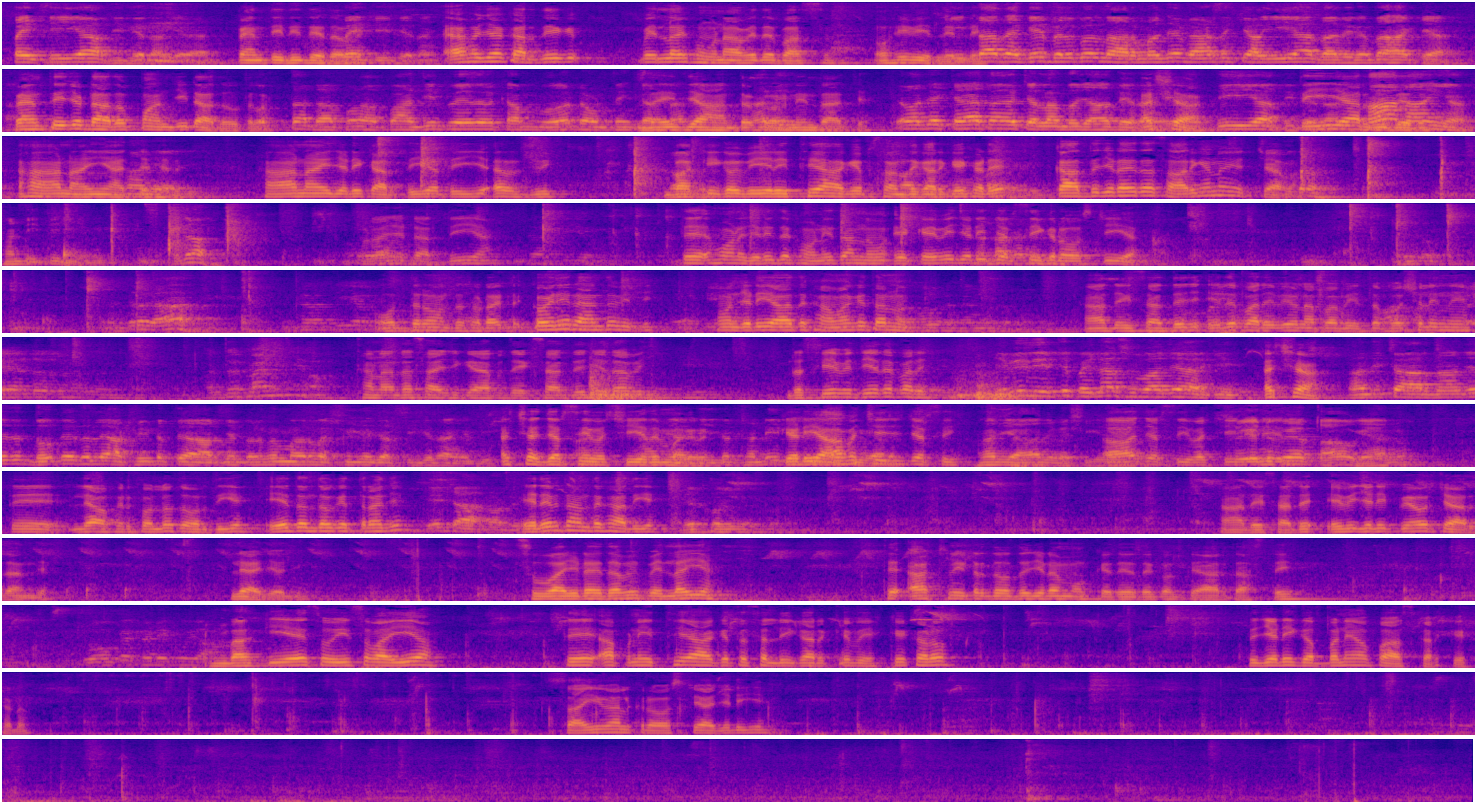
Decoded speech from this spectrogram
35000 ਦੀ ਦੇ ਦਾਂਗੇ ਯਾਰ 35 ਦੀ ਦੇ ਦੋ 35 ਦੇ ਦਾਂਗੇ। ਇਹੋ ਜਿਹਾ ਕਰ ਦਈਏ ਕਿ ਪਹਿਲਾਂ ਹੀ ਫੋਨ ਆਵੇ ਤੇ ਬਸ ਉਹੀ ਵੀਰ ਲੈ ਲੈ। ਕੀਤਾ ਤਾਂ ਅੱਗੇ ਬਿਲਕੁਲ ਨਾਰਮਲ ਜੇ ਬੈਠ ਤੇ 40000 ਦਾ ਵਿਕਦਾ ਹੱਕਿਆ 35 ਚ ਡਾ ਦੋ 5 ਹੀ ਡਾ ਦੋ ਤਲਾ ਤੁਹਾਡਾ ਭਲਾ 5 ਰੁਪਏ ਦਾ ਕੰਮ ਬਹੁਤ ਡਾਊਨ ਤੇ ਕਰਦਾ। ਨਹੀਂ ਜਾਣ ਤੋਂ ਕੋਈ। ਨਹੀਂ ਹੁੰਦਾ ਅੱਜ। ਚਲੋ ਜੇ ਕਹਿਤਾ ਚੱਲਣ ਤੋਂ ਜ਼ਿਆਦਾ ਦੇ ਦਾਂਗੇ ਅੱਛਾ। 30000 ਦੀ ਦੇ 30000 ਦਾਂਗੇ। ਦੀ ਹਾਂ ਨਾ ਹੀ ਆ। ਹਾਂ ਨਾ ਹੀ ਅੱਜ ਫਿਰ। ਹਾਂ ਨਾ ਹੀ ਜਿਹੜੀ ਕਰਤੀ ਆ 30000 ਦੀ। ਬਾਕੀ ਕੋਈ ਵੀਰ ਇੱਥੇ ਆ ਕੇ ਪਸੰਦ ਕਰਕੇ ਖੜੇ। ਕੱਦ ਜਿਹੜਾ ਇਹਦਾ ਸਾਰੀਆਂ ਨਾਲੋਂ ਹੀ ਉੱਚਾ ਵਾ। ਠੰਡੀ ਧੀ ਇਧਰ ਥੋੜਾ ਜਿਹਾ ਡਰਦੀ ਆ। ਤੇ ਹੁਣ ਜਿਹੜੀ ਦਿਖਾਉਣੀ ਤੁਹਾਨੂੰ ਇੱਕ ਇਹ ਵੀ ਜਿਹੜੀ ਜਰਸੀ ਕ੍ਰੋਸ ਚ ਹੀ ਆ। ਉਧਰ ਹੁਣ ਤਾਂ ਥੋੜਾ ਕੋਈ ਨਹੀਂ ਰਹਿਣ ਦੇ ਵੀਰ ਜੀ। ਹੁਣ ਜਿਹੜੀ ਆ ਦਿਖਾਵਾਂਗੇ ਤੁਹਾਨੂੰ। ਆ ਦੇਖ ਸਕਦੇ ਜੀ ਇਹਦੇ ਬਾਰੇ ਵੀ ਹੁਣ ਆਪਾਂ ਵੀਰ ਤੋਂ ਪੁੱਛ ਲੈਂਦੇ ਆ। ਥਾਣਾ ਦਾ ਸਾਈਜ਼ ਗੈਪ ਦੇਖ ਸਕਦੇ ਜੀ ਇਹਦਾ ਵੀ। ਦੱਸੀਏ ਜੀ ਇਹਦੇ ਬਾਰੇ? ਇਹ ਵੀ ਵੀਰ ਪਹਿਲਾ ਸੂਆ ਜਿਹਾਰ ਕੀ। ਅੱਛਾ। ਹਾਂਜੀ ਚਾਰ ਦਾਂ ਜੇ ਤੇ ਦੁੱਧ ਦੇ ਥੱਲੇ 8 ਲੀਟਰ ਤਿਆਰ ਜੇ ਬਿਲਕੁਲ ਮਗਰ ਵੱਛੀ ਜੇ ਜਰਸੀ ਜੇ ਰੰਗ ਦੀ। ਅੱਛਾ ਜਰਸੀ ਵੱਛੀ ਇਹਦੇ ਮਗਰ। ਕਿਹੜੀ ਆ ਵੱਛੀ ਜੀ। ਜਰਸੀ? ਹਾਂਜੀ ਆ ਜੇ ਵੱਛੀ ਆ। ਜਰਸੀ ਵੱਛੀ ਨੂੰ ਕੋਈ ਜਿਹੜੀ ਹਫਤਾ ਹੋ ਗਿਆ ਇਹਨੂੰ। ਤੇ ਲਿਆਓ ਫਿਰ ਖੋਲੋ ਤੋਰ ਦਈਏ। ਇਹ ਦੰਦੋ ਕਿਸ ਤਰ੍ਹਾਂ ਜੀ? ਇਹ ਚਾਰ ਨਾਲ ਦੇ। ਇਹਦੇ ਵੀ ਦੰਦ ਦਿਖਾ ਦਈਏ। ਦੇਖੋ ਜੀ ਹਾਂ ਦੇਖ ਸਕਦੇ ਇਹ ਵੀ ਜਿਹੜੀ ਪਿਓਰ ਚਾਰ ਦੰਦ ਹੈ ਲੈ ਜਾਓ ਜੀ। ਸੂਆ ਜਿਹੜਾ ਇਹਦਾ ਵੀ ਪਹਿਲਾ ਹੀ ਆ। ਤੇ 8 ਲੀਟਰ ਦੁੱਧ ਜਿਹੜਾ ਮੌਕੇ ਤੇ ਉਹਦੇ ਕੋਲ ਤਿਆਰ ਦੱਸਦੇ ਬਾਕੀ ਇਹ ਸੂਈ ਸਵਾਈ ਆ ਤੇ ਆਪਣੀ ਇੱਥੇ ਆ ਕੇ ਤਸੱਲੀ ਕਰਕੇ ਵੇਖ ਕੇ ਖੜੋ ਤੇ ਜਿਹੜੀ ਗੱਬਨ ਹੈ ਉਹ ਪਾਸ ਕਰਕੇ ਖੜੋ। ਸਾਈਵਾਲ ਕ੍ਰੋਸ ਚ ਆ ਜਿਹੜੀ ਹੈ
